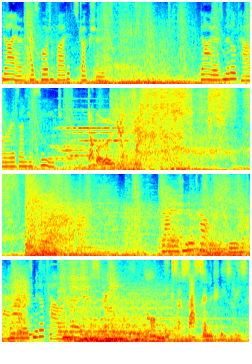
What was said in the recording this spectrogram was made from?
Dire has fortified its structures. Dire's middle tower is under siege. double. Dire's middle tower is being attacked. Dire's middle tower. Murder spree. Your assassin is risen.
